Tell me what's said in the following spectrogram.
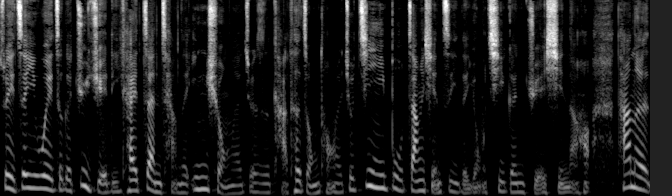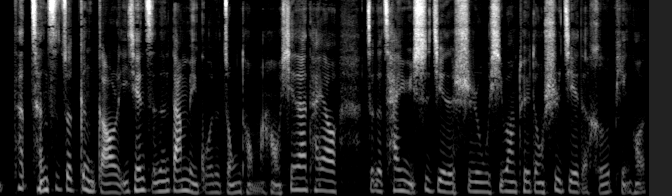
所以这一位这个拒绝离开战场的英雄呢，就是卡特总统呢，就进一步彰显自己的勇气跟决心了哈。他呢，他层次就更高了，以前只能当美国的总统嘛哈，现在他要这个参与世界的事务，希望推动世界的和平哈，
